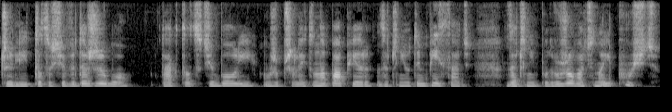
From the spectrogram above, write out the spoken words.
czyli to, co się wydarzyło, tak, to, co Cię boli, może przelej to na papier, zacznij o tym pisać, zacznij podróżować, no i puść,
